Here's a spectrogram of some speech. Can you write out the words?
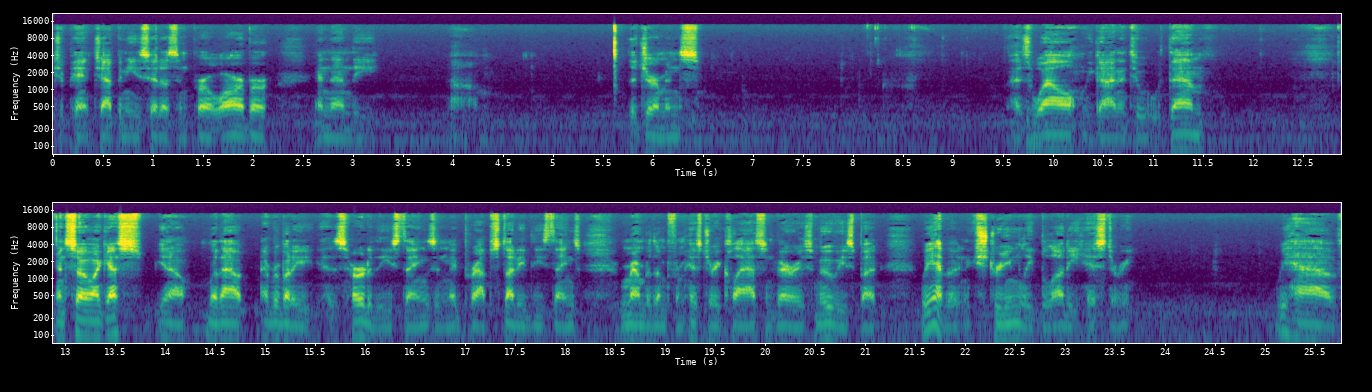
Japan Japanese hit us in Pearl Harbor, and then the um, the Germans as well. We got into it with them. And so I guess, you know, without everybody has heard of these things and maybe perhaps studied these things, remember them from history class and various movies, but we have an extremely bloody history. We have,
